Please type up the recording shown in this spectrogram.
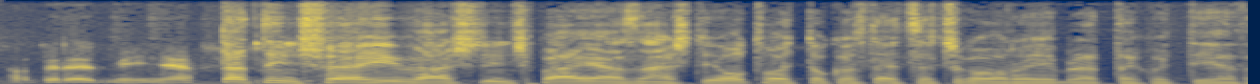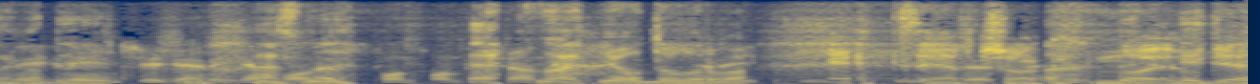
az eredménye. Tehát nincs felhívás, nincs pályázás, ti ott vagytok, azt egyszer csak arra ébredtek, hogy tiétek a Nincs, díj. nincs, igen, igen, Ez pont, nagy- ez pont pontosan. ez nagyon durva. Egyszer csak. Na, ugye?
